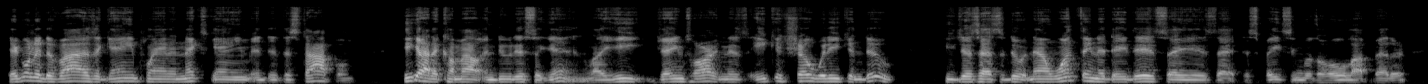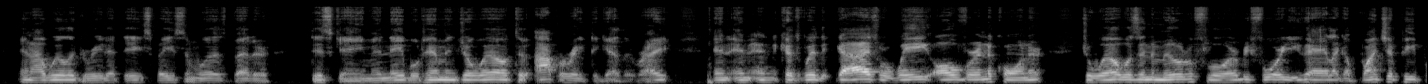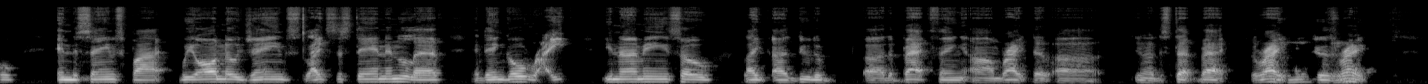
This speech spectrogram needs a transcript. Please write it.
they're going to devise a game plan the next game and to, to stop him. He got to come out and do this again. Like he, James Harden is, he can show what he can do. He just has to do it. Now, one thing that they did say is that the spacing was a whole lot better. And I will agree that the spacing was better this game, enabled him and Joel to operate together, right? And and and because with guys were way over in the corner, Joel was in the middle of the floor. Before you had like a bunch of people in the same spot. We all know James likes to stand in the left and then go right. You know what I mean? So like uh, do the uh, the back thing, um, right? The uh, you know the step back, the right mm-hmm. is mm-hmm. right.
